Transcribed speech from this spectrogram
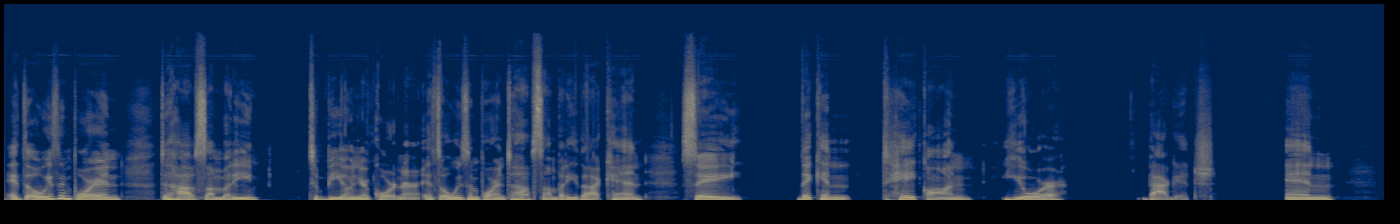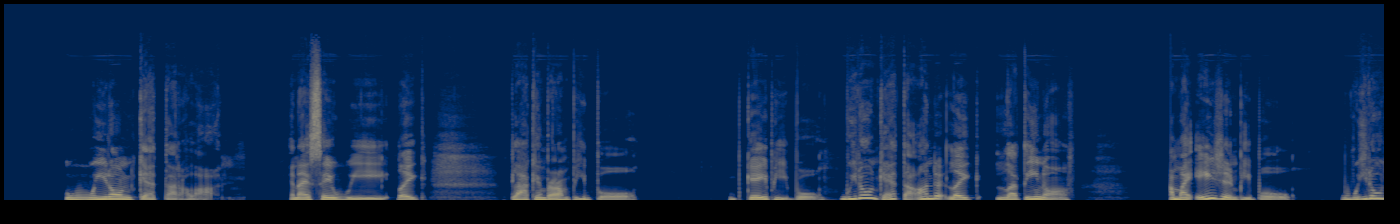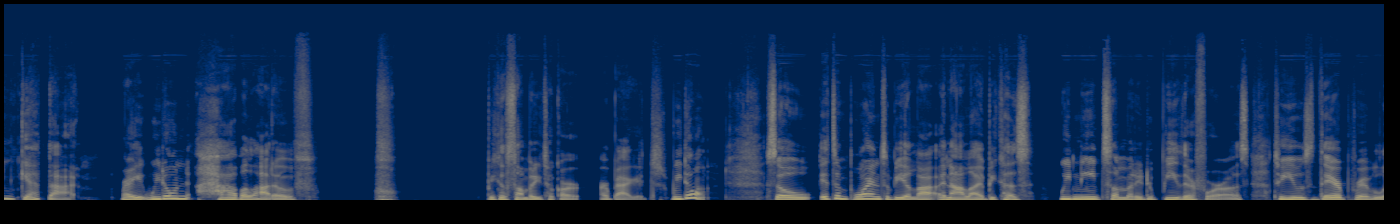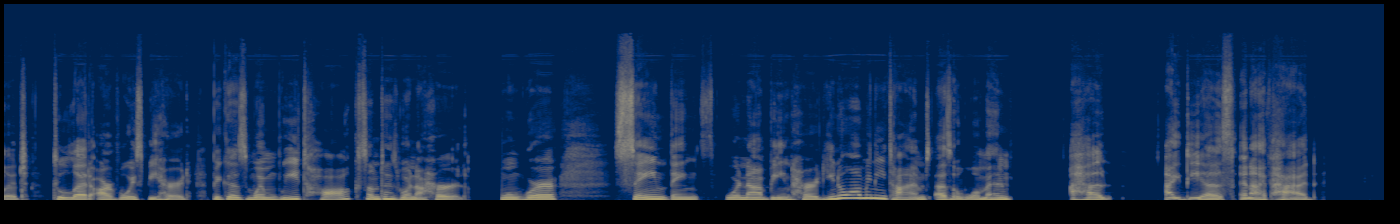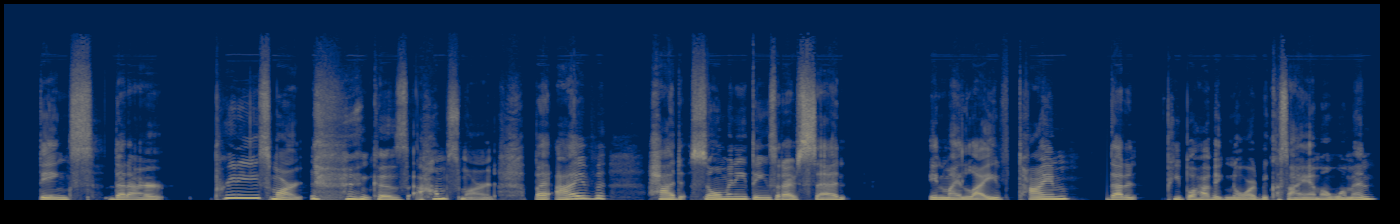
It's always important to have somebody to be on your corner. It's always important to have somebody that can say, they can take on your baggage. And we don't get that a lot. And I say we, like black and brown people, gay people, we don't get that. Under like Latinos, my Asian people, we don't get that right? We don't have a lot of because somebody took our, our baggage. We don't. So it's important to be a lot, an ally because we need somebody to be there for us, to use their privilege to let our voice be heard. Because when we talk, sometimes we're not heard. When we're saying things, we're not being heard. You know how many times as a woman I had ideas and I've had things that are pretty smart because I'm smart, but I've had so many things that I've said in my lifetime that people have ignored because I am a woman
